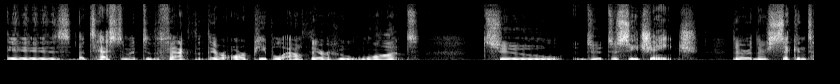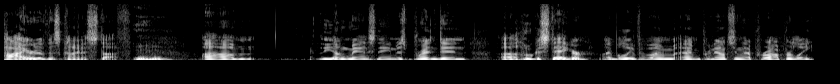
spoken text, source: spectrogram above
is a testament to the fact that there are people out there who want to, to, to see change. They're, they're sick and tired of this kind of stuff. Um, the young man's name is Brendan uh, Hugestager, I believe, if I'm, I'm pronouncing that properly.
